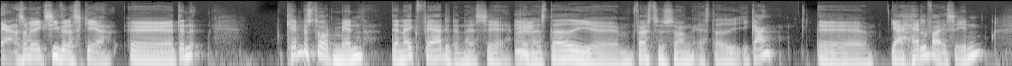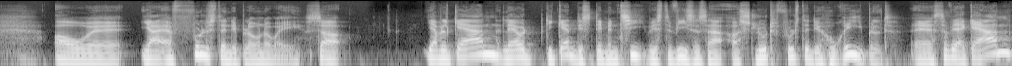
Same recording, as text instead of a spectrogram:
Ja, så vil jeg ikke sige, hvad der sker. Øh, den kæmpestort men, den er ikke færdig, den her serie. Mm. Den er stadig... Øh, første sæson er stadig i gang. Øh, jeg er halvvejs inde, og øh, jeg er fuldstændig blown away. Så jeg vil gerne lave et gigantisk dementi, hvis det viser sig at slutte fuldstændig horribelt. Øh, så vil jeg gerne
